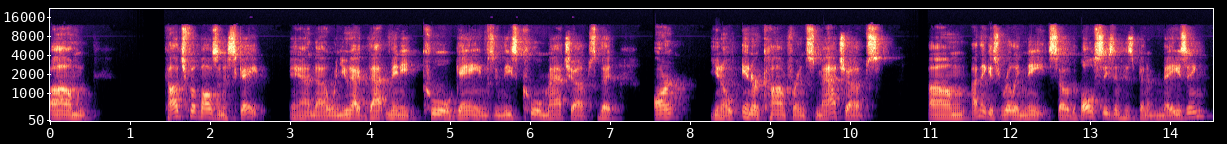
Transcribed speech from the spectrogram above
Um, college football is an escape. And uh, when you have that many cool games and these cool matchups that aren't, you know, interconference matchups, um, I think it's really neat. So the bowl season has been amazing.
